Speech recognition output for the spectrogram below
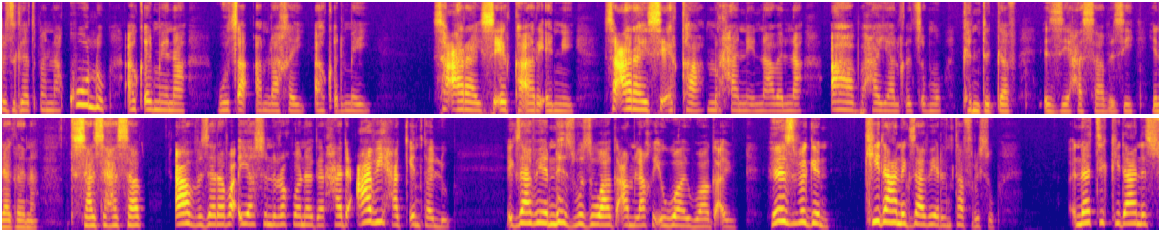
ብዝገጥመና ኩሉ ኣብ ቅድሜና ውፃእ ኣምላኸይ ኣብ ቅድመይ ሰዓራይ ስዒርካ ኣርእየኒ ሰዓራይ ስዒርካ ምርሓኒ እናበልና ኣብ ሓያል ቅፅሙ ክንድገፍ እዚ ሓሳብ እዚ ይነግረና ትሳልሲ ሓሳብ ኣብ ዘረባ እያሱ ንረክቦ ነገር ሓደ ዓብዪ ሓቂ እንተልዩ እግዚኣብሄር ንህዝቡ ዝዋጋ ኣምላኽ እዋ ይዋጋእ እዩ ህዝቢ ግን ኪዳን እግዚኣብሄር እንተፍርሱ ነቲ ኪዳን እሱ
